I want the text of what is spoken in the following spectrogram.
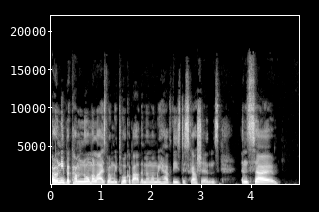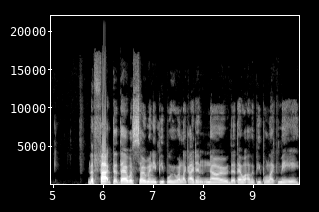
only become normalized when we talk about them and when we have these discussions. And so the fact that there were so many people who were like I didn't know that there were other people like me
